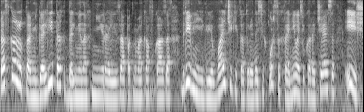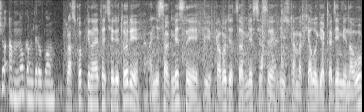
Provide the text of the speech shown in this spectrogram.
расскажут о мегалитах, дольменах мира и Западного Кавказа, древней игре вальчики, которая до сих пор сохранилась у карачаевцев, и еще о многом другом. Раскопки на этой территории, они совместные и проводятся вместе с Институтом археологии Академии наук,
